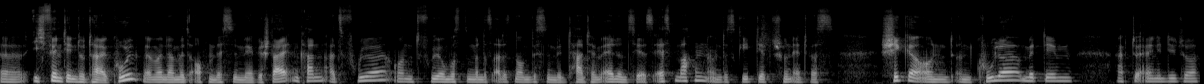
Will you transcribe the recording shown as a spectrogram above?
Äh, ich finde den total cool, wenn man damit auch ein bisschen mehr gestalten kann als früher. Und früher musste man das alles noch ein bisschen mit HTML und CSS machen und das geht jetzt schon etwas schicker und, und cooler mit dem aktuellen Editor.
